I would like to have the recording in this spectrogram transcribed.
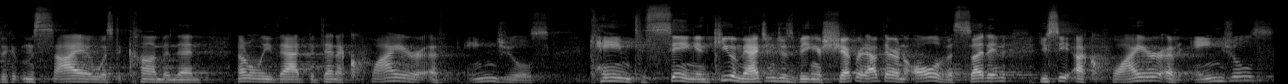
the Messiah was to come. And then, not only that, but then a choir of angels came to sing. And can you imagine just being a shepherd out there and all of a sudden you see a choir of angels?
